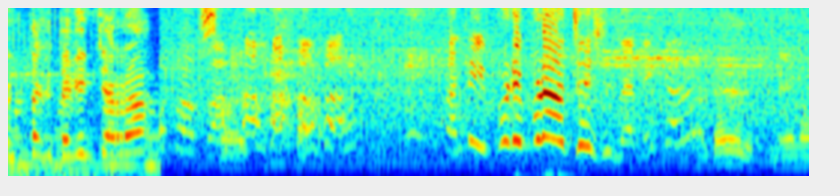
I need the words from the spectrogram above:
ఎంతకి తెగించారా? సో అంటే ఇప్పుడు ఇప్పుడే వచ్చేసిందండి కదా అంటే నేను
